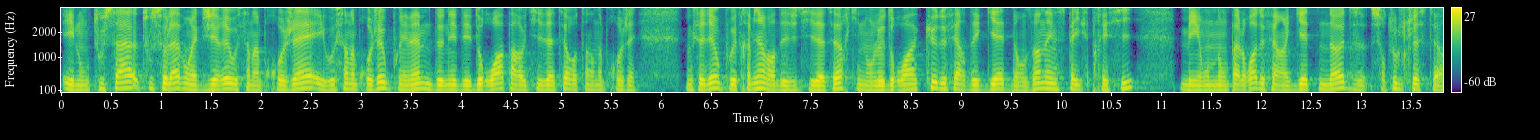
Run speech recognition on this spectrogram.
et donc tout ça, tout cela vont être gérés au sein d'un projet. Et au sein d'un projet, vous pouvez même donner des droits par utilisateur au sein d'un projet. Donc c'est-à-dire vous pouvez très bien avoir des utilisateurs qui n'ont le droit que de faire des get dans un namespace précis, mais on n'ont pas le droit de faire un get nodes sur tout le cluster.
